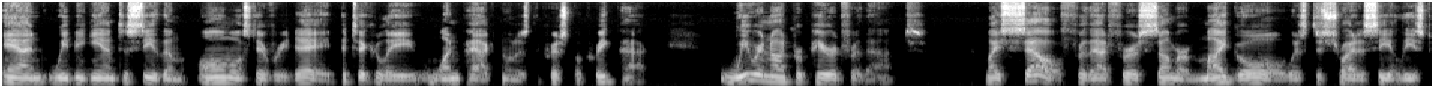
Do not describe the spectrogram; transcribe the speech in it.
And we began to see them almost every day, particularly one pack known as the Crystal Creek Pack we were not prepared for that. Myself, for that first summer, my goal was to try to see at least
